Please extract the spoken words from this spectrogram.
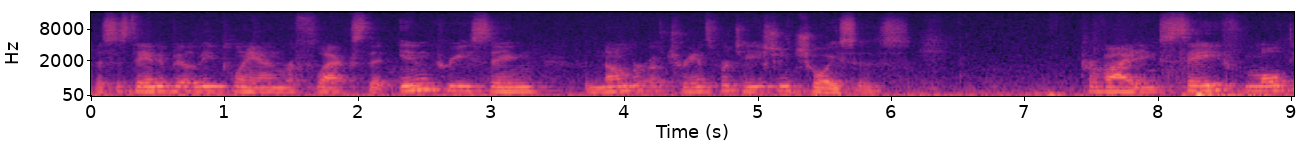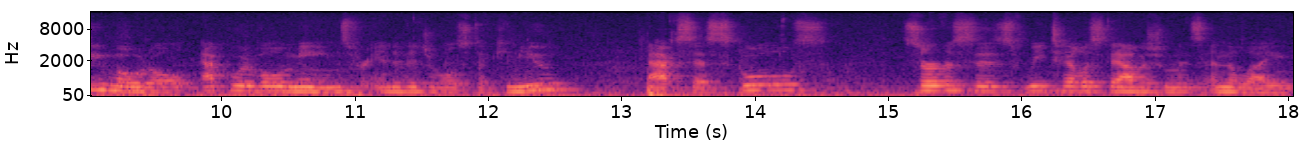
the sustainability plan reflects that increasing the number of transportation choices, providing safe, multimodal, equitable means for individuals to commute, access schools, services, retail establishments, and the like,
